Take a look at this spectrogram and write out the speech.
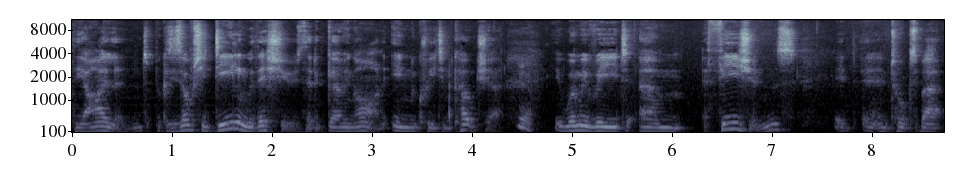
the island because he's obviously dealing with issues that are going on in Cretan culture. Yeah. When we read um, Ephesians, it, it talks about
